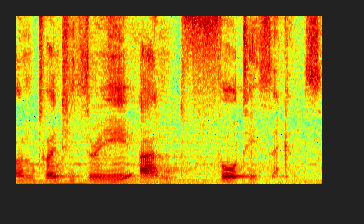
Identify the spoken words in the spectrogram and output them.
123 and 40 seconds.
